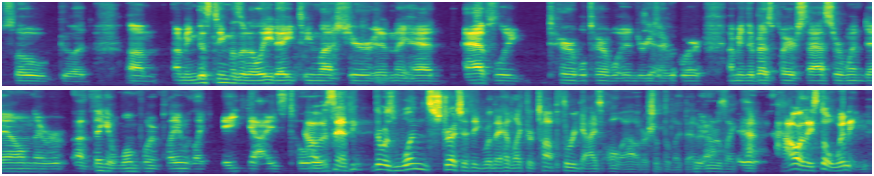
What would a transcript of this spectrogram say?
so good. Um, I mean, this team was an Elite Eight team last year, and they had absolutely terrible, terrible injuries yeah. everywhere. I mean, their best player Sasser went down. They were, I think, at one point playing with like eight guys total. I, say, I think there was one stretch I think where they had like their top three guys all out or something like that. Yeah. And it was like, how, how, are they still winning?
